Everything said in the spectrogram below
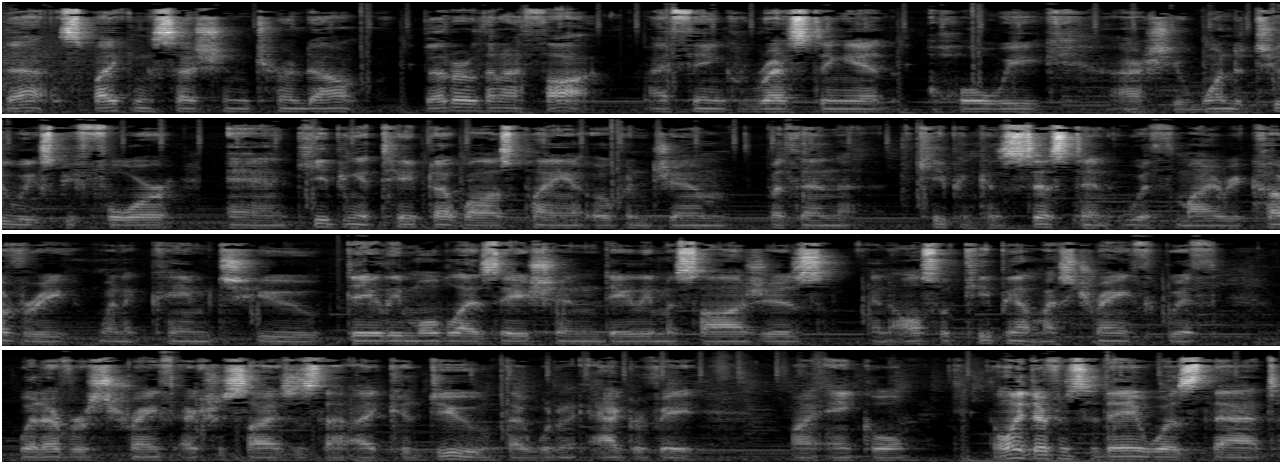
That spiking session turned out better than I thought. I think resting it a whole week, actually one to two weeks before, and keeping it taped up while I was playing at open gym, but then keeping consistent with my recovery when it came to daily mobilization, daily massages, and also keeping up my strength with whatever strength exercises that I could do that wouldn't aggravate my ankle. The only difference today was that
